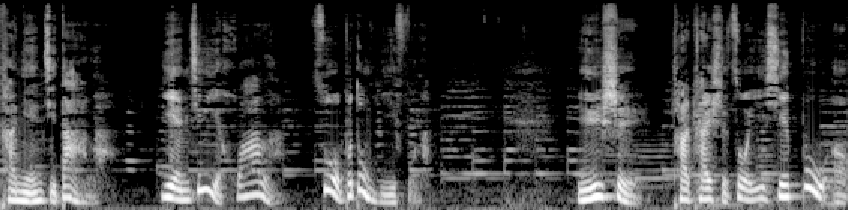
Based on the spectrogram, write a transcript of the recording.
她年纪大了，眼睛也花了，做不动衣服了。于是他开始做一些布偶，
